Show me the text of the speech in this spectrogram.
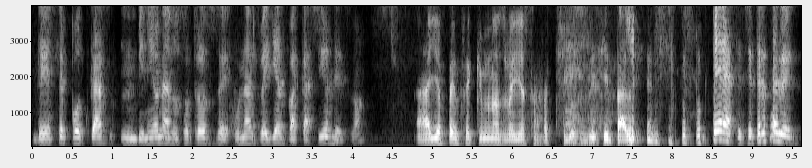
de ese podcast mm, vinieron a nosotros eh, unas bellas vacaciones, ¿no? Ah, yo pensé que unos bellos archivos digitales. Espérate, se trata de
